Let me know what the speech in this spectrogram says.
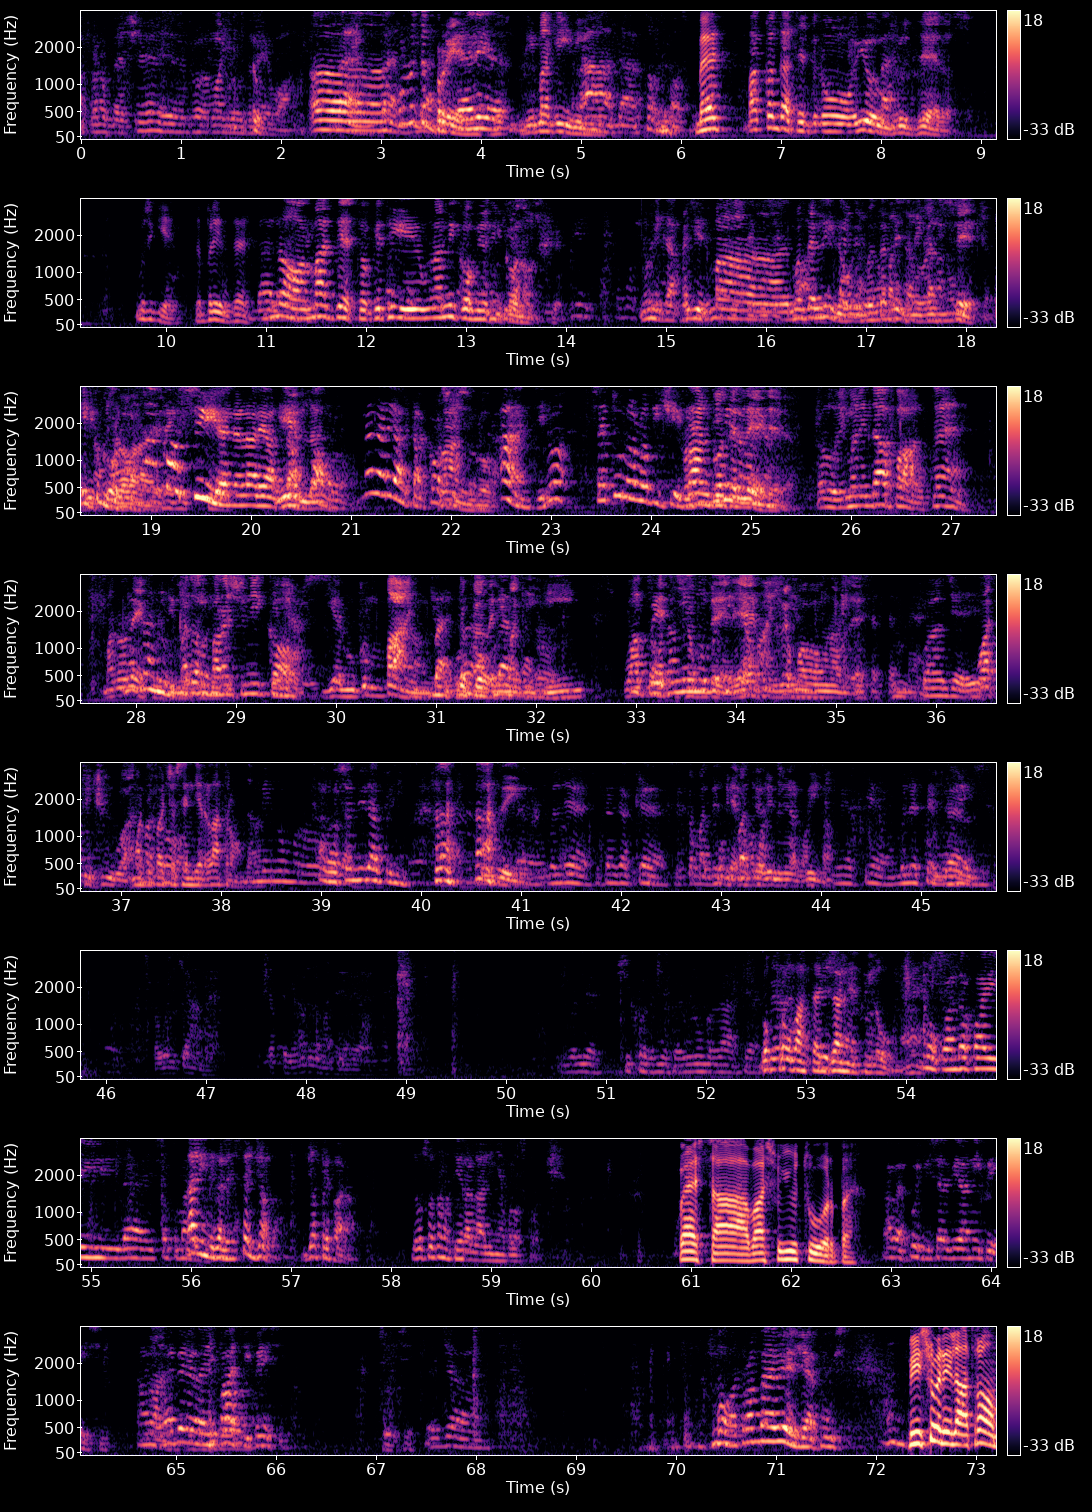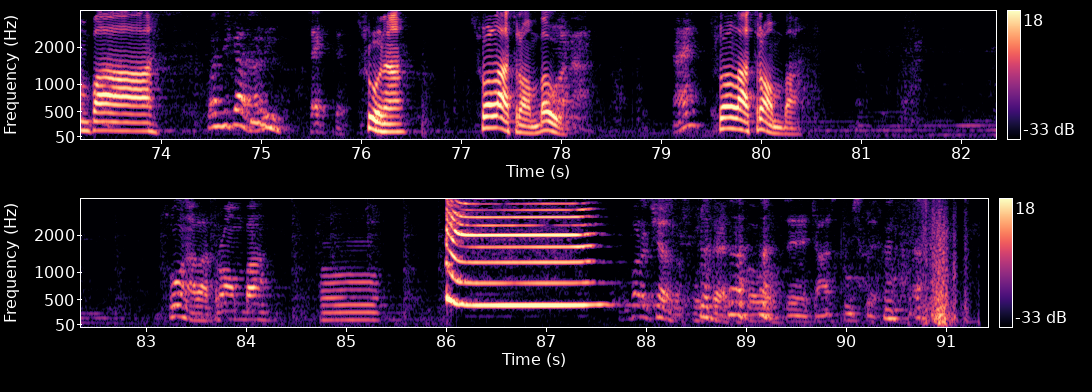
però beh, c'è ma io tre qua. Uh, quello di Brens, di Machini. Ah, da, to, to. beh Ma contate no, io un Blue Zeros. come si chiama? The Prince eh? No, mi ha detto che ti- un amico mio ti conosce. L'unica Ha detto, ma il modellino, il modellino è. E Piccolo, chiama? eh. Così è nella realtà, Il- Paolo. Nella realtà così sono. Anzi, no, se tu non lo dicevi... Franco non dell'Edera. Oh, rimane da parte, eh. Ma non è quello di Ma tu sparisci nei corsi. È un compagno Bello, locale di. Machini. Quattro pezzi a potere, eh, facciamo una vez. 4,50. Ma ti faccio sentire la tromba. Ah, l'ho sentita prima. Così. Biglietto, tenga a casa. Come ha detto infatti a Rimini Arbino. Biglietto e biglietto. L'ho provata già nel pilone, eh. Oh, quando fai La sottomarino. linea Galera, stai già là, già preparato. Devo soltanto tirare la linea con lo scotch. Questa va su YouTube. Vabbè, poi ti serviranno i pesi. Allora, vai bene, l'hai fatti i pesi? Sì, sì. È già... No, la tromba è vera, pus. Mi suoni la tromba? Quanti canali? Sette. Suona? Suona la tromba, uh. Eh? Suona la tromba. Suona la tromba. Guarda c'è la spostetta. Sì, c'ha la spusta.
